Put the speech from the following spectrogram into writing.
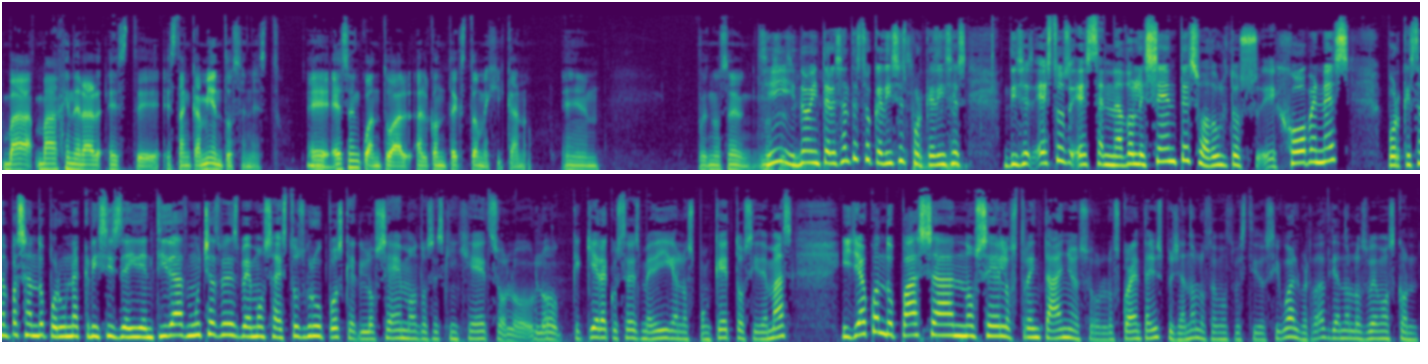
va, va a generar este estancamientos en esto. Eh, eso en cuanto al, al contexto mexicano. Em, pues no sé. sí, no, interesante esto que dices porque dices, dices, estos es en adolescentes o adultos eh, jóvenes porque están pasando por una crisis de identidad. Muchas veces vemos a estos grupos que los hemos, los skinheads o lo, que quiera que ustedes me digan, los ponquetos y demás, y ya cuando pasan, no sé, los 30 años o los 40 años, pues ya no los vemos vestidos igual, ¿verdad? Ya no los vemos con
